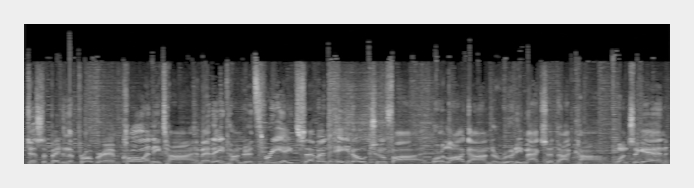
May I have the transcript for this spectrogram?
participate in the program, call anytime at 800 387 8025 or log on to rudymaxa.com. Once again,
